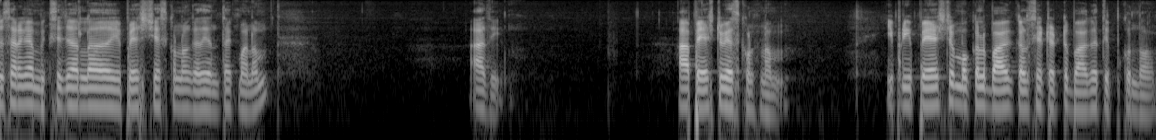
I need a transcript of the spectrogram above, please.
చూసారుగా మిక్సీ జార్లో ఈ పేస్ట్ చేసుకున్నాం కదా ఇంతకు మనం. అది. ఆ పేస్ట్ వేసుకుంటున్నాం. ఇప్పుడు ఈ పేస్ట్ ముక్కలు బాగా కలిసేటట్టు బాగా తిప్పుకుందాం.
